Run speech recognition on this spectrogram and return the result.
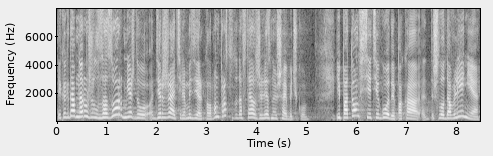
и когда обнаружил зазор между держателем и зеркалом, он просто туда вставил железную шайбочку. И потом все те годы, пока шло давление,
